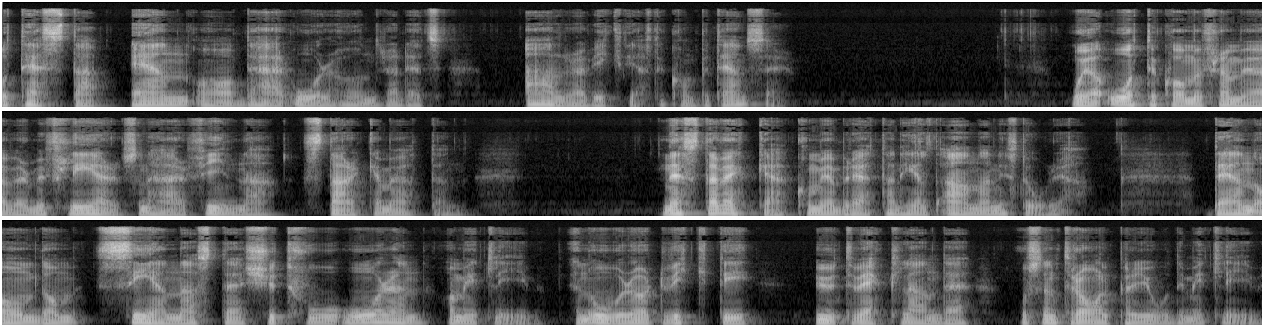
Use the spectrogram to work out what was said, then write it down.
och testa en av det här århundradets allra viktigaste kompetenser. Och jag återkommer framöver med fler sådana här fina, starka möten. Nästa vecka kommer jag berätta en helt annan historia. Den om de senaste 22 åren av mitt liv. En oerhört viktig, utvecklande och central period i mitt liv.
